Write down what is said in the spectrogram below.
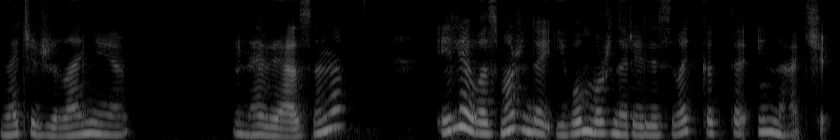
значит желание навязано, или, возможно, его можно реализовать как-то иначе.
